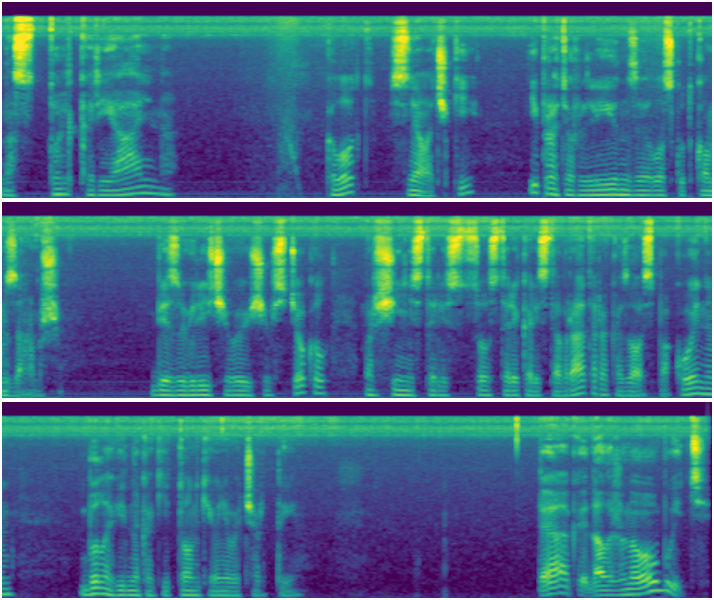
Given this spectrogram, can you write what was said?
настолько реально». Клод снял очки и протер линзы лоскутком замши. Без увеличивающих стекол морщинистое лицо старика-реставратора казалось спокойным, было видно, какие тонкие у него черты. Так и должно быть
